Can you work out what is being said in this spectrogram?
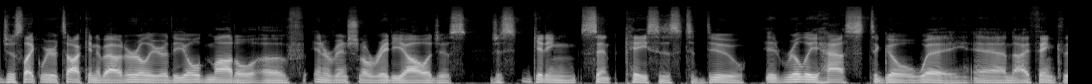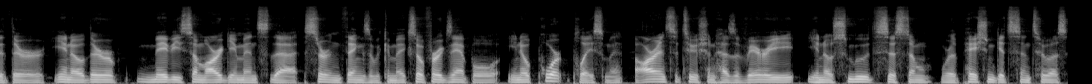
just like we were talking about earlier, the old model of interventional radiologists just getting sent cases to do, it really has to go away. And I think that there, you know, there may be some arguments that certain things that we can make. So, for example, you know, port placement. Our institution has a very, you know, smooth system where the patient gets sent to us.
